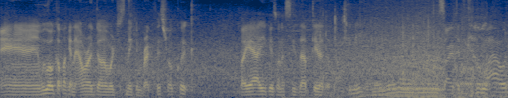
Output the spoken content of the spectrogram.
And we woke up like an hour ago and we're just making breakfast real quick. But yeah, you guys want to see the update of the balcony? Sorry if it's kind of loud.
